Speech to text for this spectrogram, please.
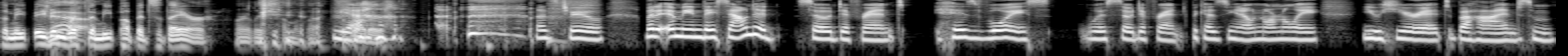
the meat even Yeah. with the meat puppets there, or at least some of them. the Yeah. That's true. But I mean, they sounded so different. His voice was so different because, you know, normally you hear it behind some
